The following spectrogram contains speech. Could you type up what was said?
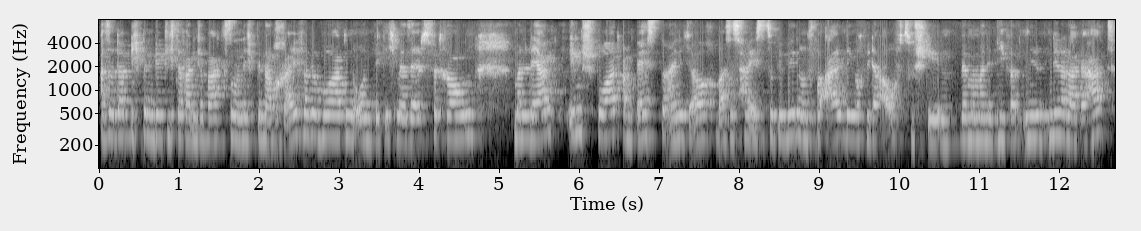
also da, ich bin wirklich daran gewachsen und ich bin auch reifer geworden und wirklich mehr Selbstvertrauen. Man lernt im Sport am besten eigentlich auch, was es heißt zu gewinnen und vor allen Dingen auch wieder aufzustehen, wenn man mal eine Liga, Niederlage hat.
